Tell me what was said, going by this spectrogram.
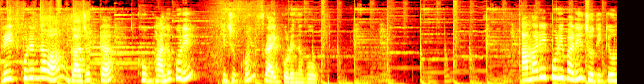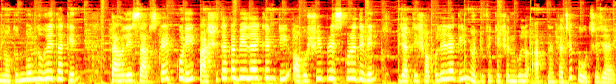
গ্রেট করে নেওয়া গাজরটা খুব ভালো করে কিছুক্ষণ ফ্রাই করে নেব। আমার এই পরিবারে যদি কেউ নতুন বন্ধু হয়ে থাকেন তাহলে সাবস্ক্রাইব করে পাশে থাকা বেল আইকনটি অবশ্যই প্রেস করে দেবেন, যাতে সকলের আগে নোটিফিকেশনগুলো আপনার কাছে পৌঁছে যায়।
